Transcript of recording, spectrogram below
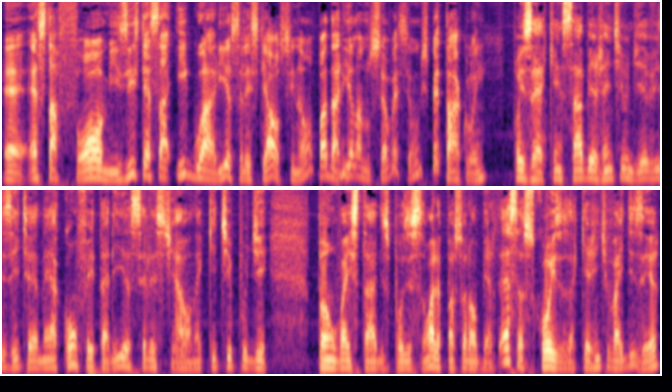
é, esta fome, existe essa iguaria celestial, senão a padaria lá no céu vai ser um espetáculo, hein? Pois é, quem sabe a gente um dia visite é, né, a confeitaria celestial, né? Que tipo de pão vai estar à disposição? Olha, pastor Alberto, essas coisas aqui a gente vai dizer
